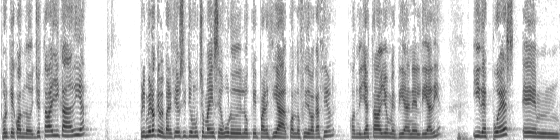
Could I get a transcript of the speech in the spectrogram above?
porque cuando yo estaba allí cada día, primero que me parecía un sitio mucho más inseguro de lo que parecía cuando fui de vacaciones, cuando ya estaba yo metida en el día a día. Y después, em,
